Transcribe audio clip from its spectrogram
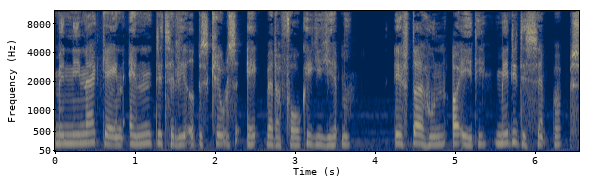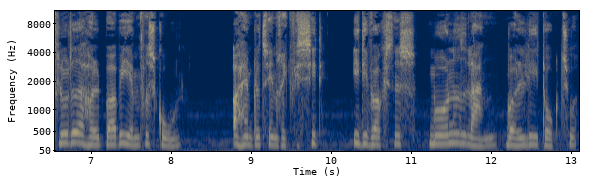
Men Nina gav en anden detaljeret beskrivelse af, hvad der foregik i hjemmet, efter at hun og Eddie midt i december besluttede at holde Bobby hjemme fra skole, og han blev til en rekvisit i de voksnes månedlange voldelige druktur.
